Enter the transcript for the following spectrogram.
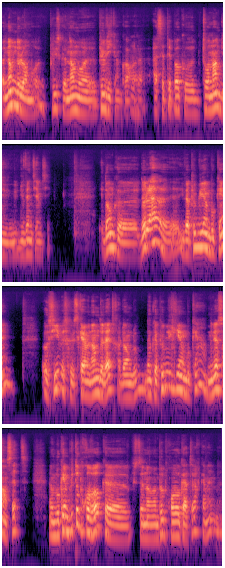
un homme de l'ombre, plus qu'un homme public encore, à cette époque, au tournant du XXe siècle. Et donc, de là, il va publier un bouquin aussi, parce que c'est quand même un homme de lettres, Léon Blum. Donc, il a publié un bouquin en 1907, un bouquin plutôt provoque, euh, c'est un homme un peu provocateur quand même.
